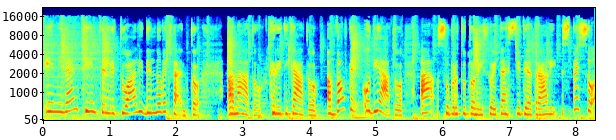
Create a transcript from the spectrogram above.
eminenti intellettuali del Novecento. Amato, criticato, a volte odiato, ha, soprattutto nei suoi testi teatrali, spesso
